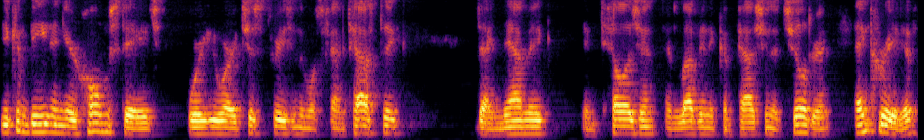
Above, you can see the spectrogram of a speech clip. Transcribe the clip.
You can be in your home stage where you are just raising the most fantastic, dynamic, intelligent, and loving and compassionate children and creative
